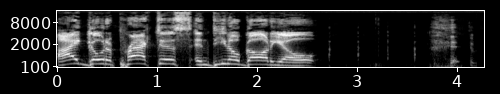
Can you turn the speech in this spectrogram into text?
I go to practice, and Dino Gaudio.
